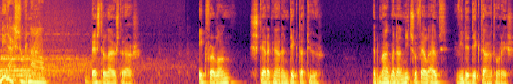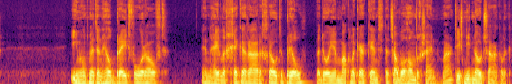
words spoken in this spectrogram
Middagjournaal. Beste luisteraars. Ik verlang sterk naar een dictatuur. Het maakt me dan niet zoveel uit wie de dictator is. Iemand met een heel breed voorhoofd en een hele gekke, rare grote bril, waardoor je hem makkelijk herkent, dat zou wel handig zijn, maar het is niet noodzakelijk.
